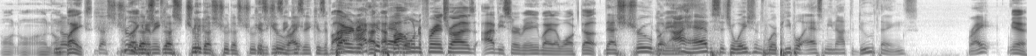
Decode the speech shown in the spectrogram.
on on, on No, bikes. That's true. Like, I that's, mean, that's true. That's true. That's true. That's true. Right? because if But I, I could if I a- owned a franchise, I'd be serving anybody that walked up. That's true, I but mean- I have situations where people ask me not to do things, right? Yeah,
